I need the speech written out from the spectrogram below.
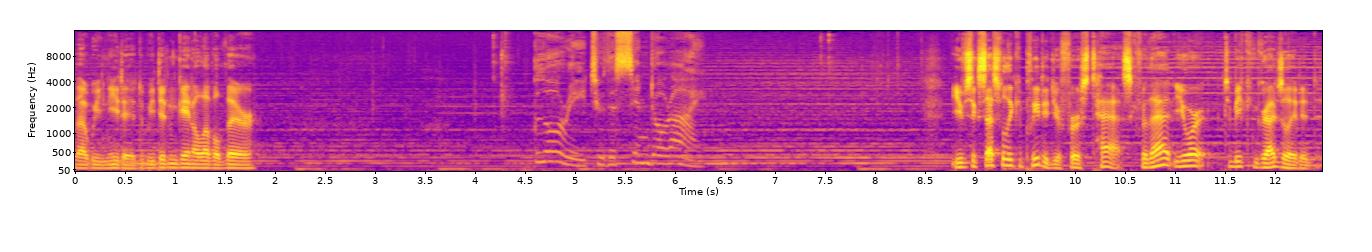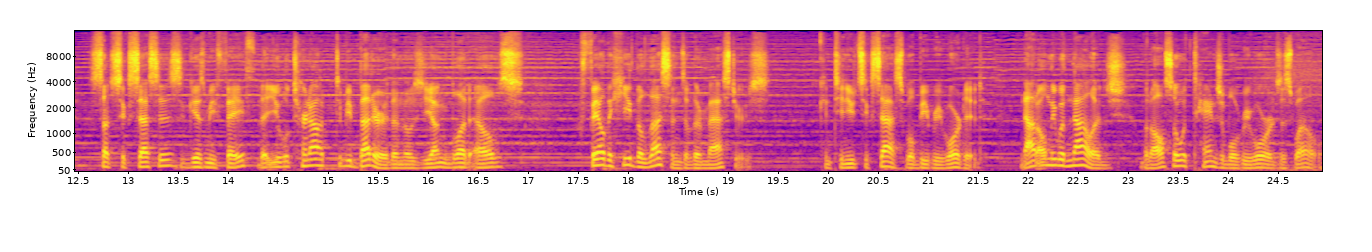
that we needed. We didn't gain a level there. Glory to the Sin'dorei. You've successfully completed your first task. For that, you are to be congratulated. Such successes gives me faith that you will turn out to be better than those young blood elves who fail to heed the lessons of their masters continued success will be rewarded, not only with knowledge, but also with tangible rewards as well.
